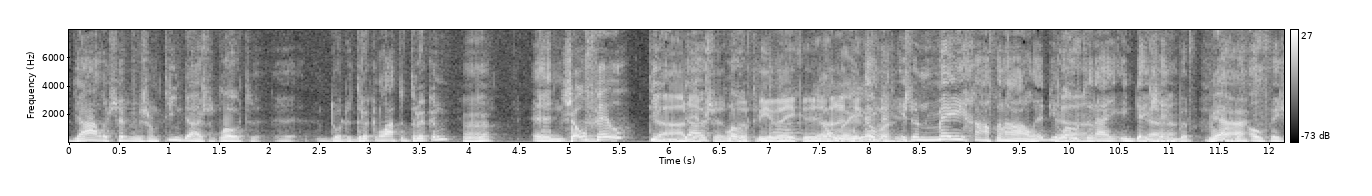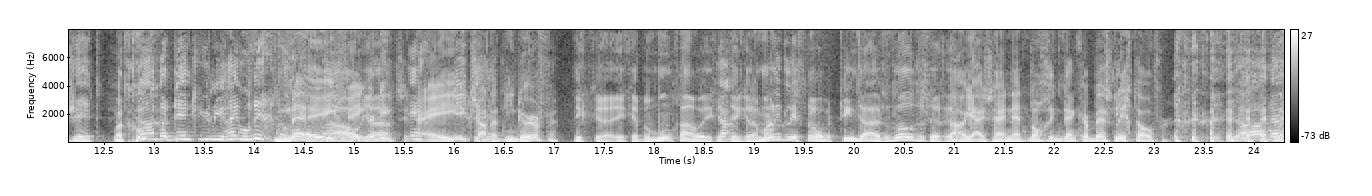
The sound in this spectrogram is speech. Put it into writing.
jaarlijks hebben we zo'n 10.000 loten eh, door de drukker laten drukken. Uh-huh. En, Zoveel? Ja, die heeft, 10.000 eh, loten. vier weken, ja, jongen, dat is- jongen, dat dat is- is een mega verhaal, hè? Die Ja. loterij in december Ja. van de OVZ. Wat goed. Ja, daar denken jullie heel licht over. Nee, Nou, zeker ja. niet. Nee, niet, ik zou hè? dat niet durven. Ik, eh, ik heb mijn mond gehouden. Ik Ja. denk er helemaal niet licht over. 10.000 loten zeggen. Nou, jij zei net nog, ik denk er best licht over. Ja, nee,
